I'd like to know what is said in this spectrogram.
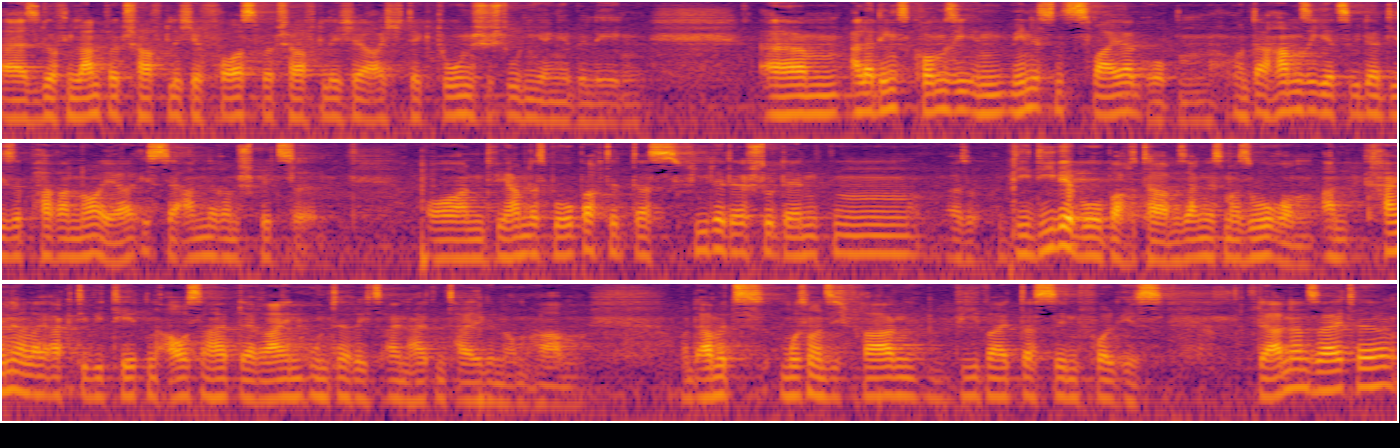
Äh, sie dürfen landwirtschaftliche, forstwirtschaftliche, architektonische Studiengänge belegen. Ähm, allerdings kommen sie in mindestens Zweiergruppen. Und da haben sie jetzt wieder diese Paranoia, ist der andere ein Spitzel. Und wir haben das beobachtet, dass viele der Studenten, also die, die wir beobachtet haben, sagen wir es mal so rum, an keinerlei Aktivitäten außerhalb der reinen Unterrichtseinheiten teilgenommen haben. Und damit muss man sich fragen, wie weit das sinnvoll ist. Auf der anderen Seite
